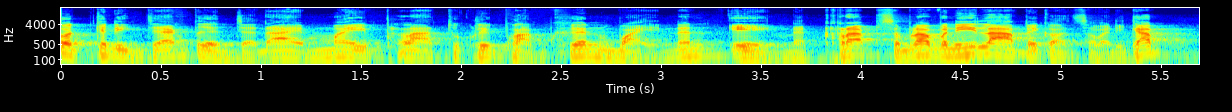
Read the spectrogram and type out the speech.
กดกระดิ่งแจ้งเตือนจะได้ไม่พลาดทุกคลิปความเคลื่อนไหวนั่นเองนะครับสำหรับวันนี้ลาไปก่อนสวัสดีครับ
